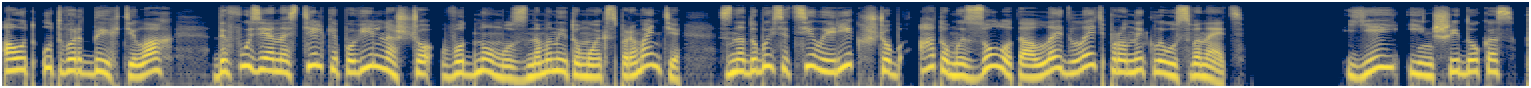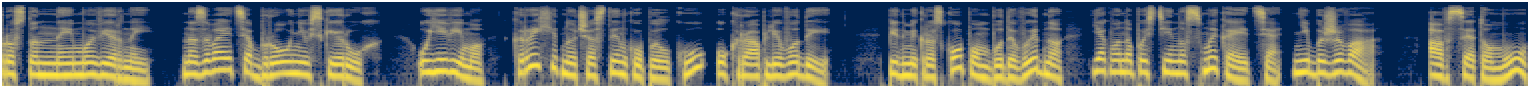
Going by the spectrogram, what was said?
А от у твердих тілах дифузія настільки повільна, що в одному знаменитому експерименті знадобився цілий рік, щоб атоми золота ледь-ледь проникли у свинець. Є й інший доказ, просто неймовірний. Називається броунівський рух. Уявімо, крихітну частинку пилку у краплі води. Під мікроскопом буде видно, як вона постійно смикається, ніби жива. А все тому,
